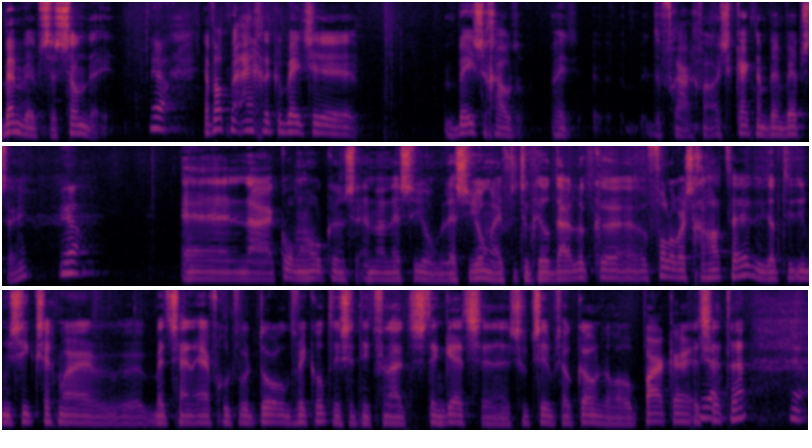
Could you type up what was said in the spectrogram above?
Ben Webster, Sunday. Ja, Ja, wat me eigenlijk een beetje bezighoudt, weet, de vraag van als je kijkt naar Ben Webster hè, ja, en naar Colin Hawkins en naar Lester Jong. Lester Jong heeft natuurlijk heel duidelijk eh, followers gehad, hè, die, dat die, die muziek zeg maar eh, met zijn erfgoed wordt doorontwikkeld. Is het niet vanuit Stan Getz, uh, Soet Sims, O'Connor, dan wel Parker, et cetera. ja,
